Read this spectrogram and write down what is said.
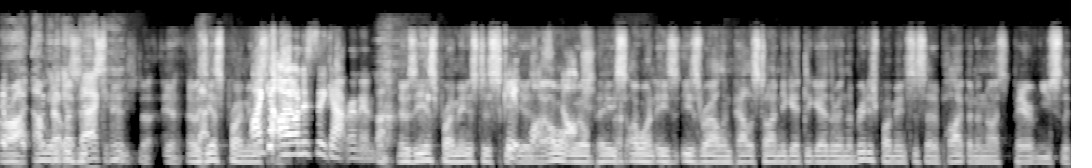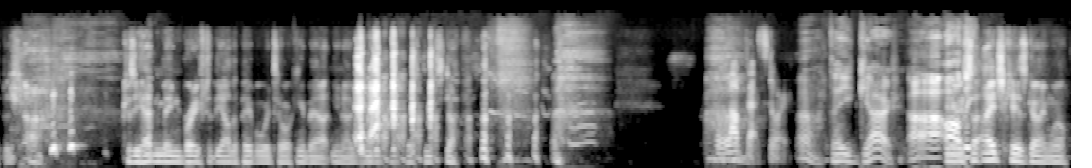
All right, I'm going to go was back. Yes, yeah, it was That- yes, Prime I, Minister. ca- I honestly can't remember. It was a yes Prime Minister skit. It Yes, was I want world peace. I want is- Israel and Palestine to get together, and the British Prime Minister said a pipe and a nice pair of new slippers because he hadn't been briefed that the other people were talking about, you know, beauty contest and stuff. I love that story. Oh, there you go. Uh, oh, Anyway, the, so aged care is going well.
